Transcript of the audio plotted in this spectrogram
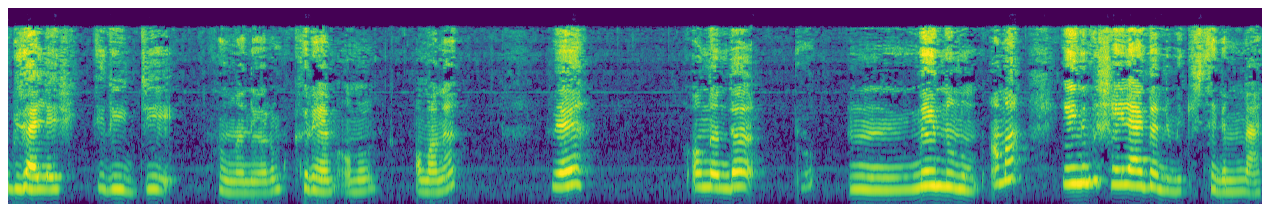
güzelleştirici kullanıyorum. Krem onun olanı. Ve ondan da hmm, memnunum. Ama yeni bir şeyler denemek istedim ben.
